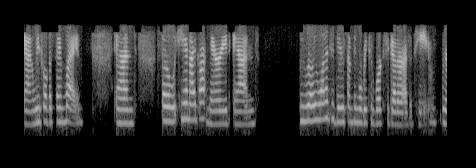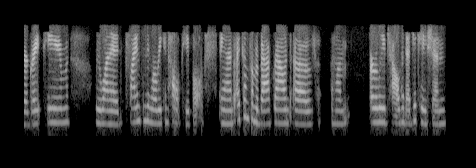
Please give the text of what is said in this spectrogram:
And we feel the same way. And so he and I got married and we really wanted to do something where we could work together as a team. We were a great team. We wanted to find something where we can help people. And I come from a background of um, early childhood education.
